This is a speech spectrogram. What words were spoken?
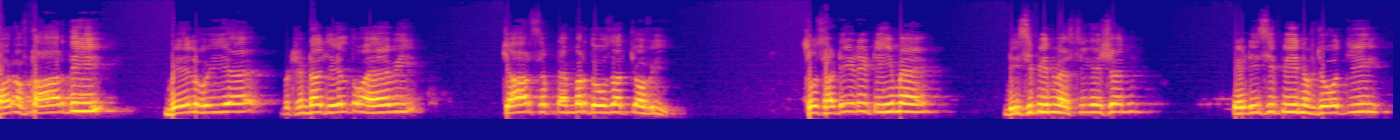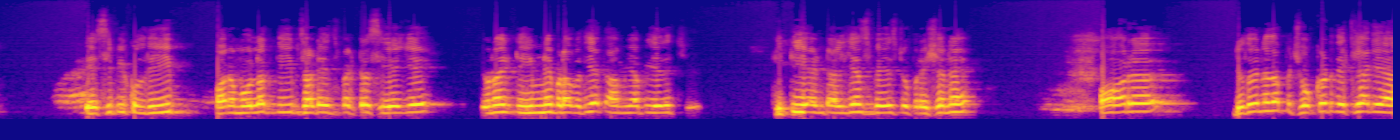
ਔਰ ਅਵਤਾਰ ਦੀ ਬੇਲ ਹੋਈ ਹੈ, ਬਠਿੰਡਾ ਜੇਲ੍ਹ ਤੋਂ ਆਇਆ ਵੀ 4 ਸਤੰਬਰ 2024 ਸੋ ਸਾਡੀ ਜਿਹੜੀ ਟੀਮ ਹੈ, ਡੀਸੀਪੀ ਇਨਵੈਸਟੀਗੇਸ਼ਨ, ਏਡੀਸੀਪੀ ਨਵਜੋਤ ਜੀ, ਏਸੀਪੀ ਕੁਲਦੀਪ ਔਰ ਅਮੋਲਕਦੀਪ ਸਾਡੇ ਇੰਸਪੈਕਟਰ ਸੀਆਈਏ ਉਹਨਾਂ ਦੀ ਟੀਮ ਨੇ ਬੜਾ ਵਧੀਆ ਕਾਮਯਾਬੀ ਇਹਦੇ ਚ ਕੀਤੀ ਹੈ। ਇੰਟੈਲੀਜੈਂਸ ਬੇਸਡ ਆਪਰੇਸ਼ਨ ਹੈ। ਔਰ ਜਦੋਂ ਇਹਨਾਂ ਦਾ ਪਿਛੋਕੜ ਦੇਖਿਆ ਗਿਆ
